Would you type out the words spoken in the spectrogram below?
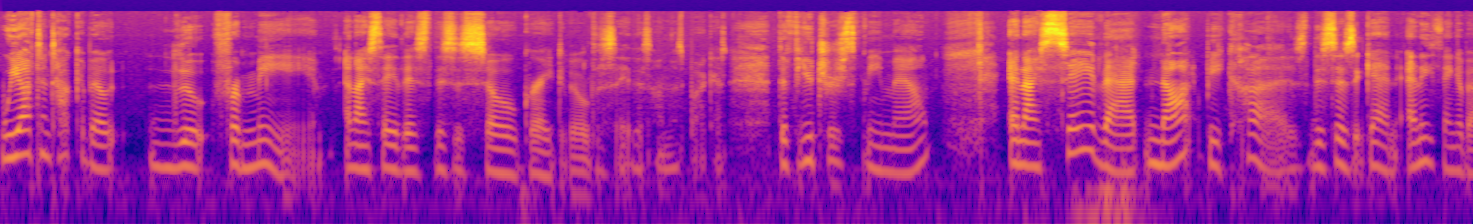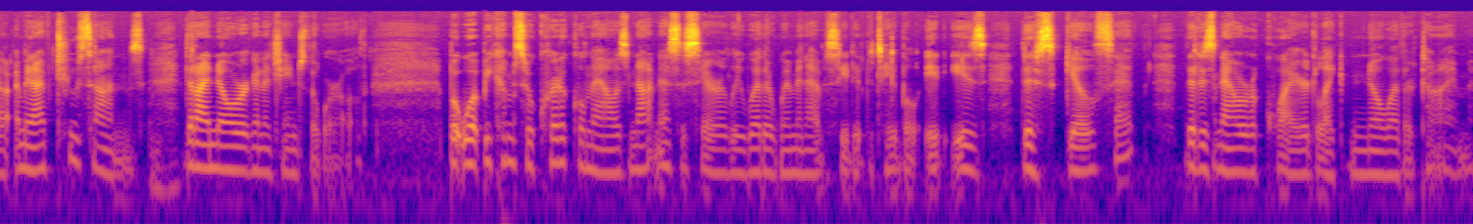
We often talk about the for me, and I say this, this is so great to be able to say this on this podcast. The future's female, and I say that not because this is again anything about. I mean, I have two sons mm-hmm. that I know are going to change the world. But what becomes so critical now is not necessarily whether women have a seat at the table. It is the skill set that is now required like no other time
